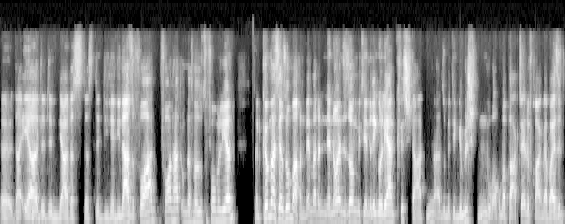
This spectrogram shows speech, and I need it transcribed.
äh, da eher den, den, ja, das, das, die, die, die Nase vorn, vorn hat, um das mal so zu formulieren. Dann können wir es ja so machen, wenn wir dann in der neuen Saison mit den regulären Quiz starten, also mit den gemischten, wo auch immer ein paar aktuelle Fragen dabei sind,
